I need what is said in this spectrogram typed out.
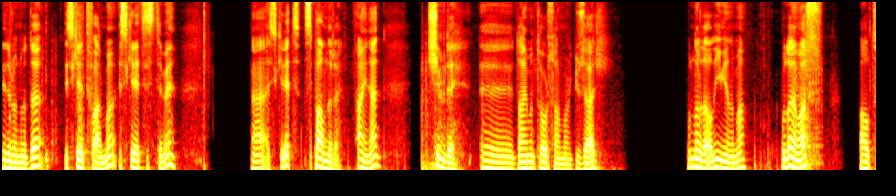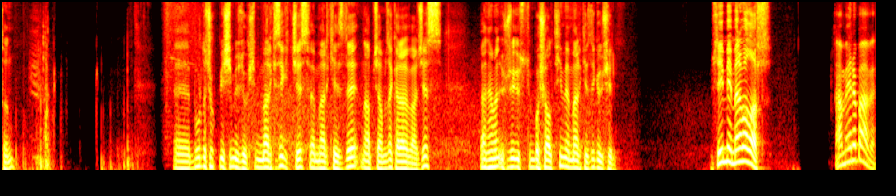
Nedir onun adı? İskelet farmı, iskelet sistemi. Ha, iskelet spawner'ı. Aynen. Şimdi e, Diamond Horse Armor güzel. Bunları da alayım yanıma. Burada ne var? Altın. E, burada çok bir işimiz yok. Şimdi merkeze gideceğiz ve merkezde ne yapacağımıza karar vereceğiz. Ben hemen şurayı üstümü boşaltayım ve merkezde görüşelim. Hüseyin Bey merhabalar. Ha, merhaba abi.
